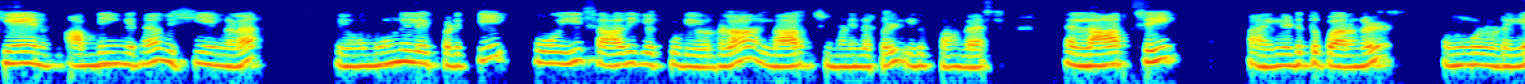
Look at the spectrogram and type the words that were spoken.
can அப்படிங்கிற விஷயங்களை இவங்க முன்னிலைப்படுத்தி போய் சாதிக்கக்கூடியவர்களா லார்ஜ் மனிதர்கள் இருப்பாங்க. லார்ஜை எடுத்து பாருங்கள். உங்களுடைய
